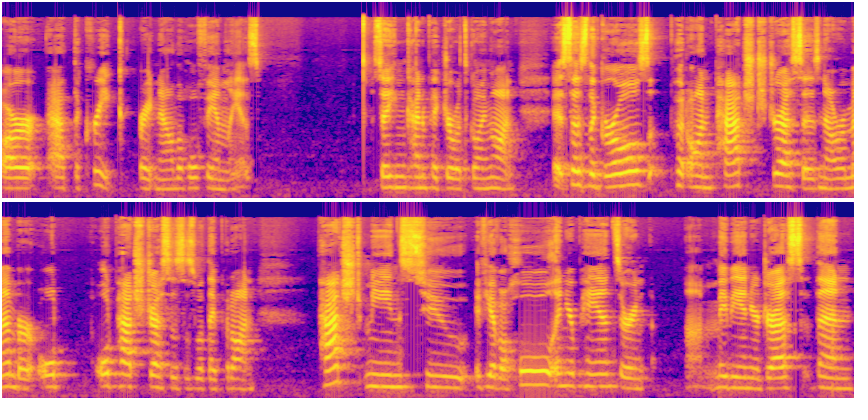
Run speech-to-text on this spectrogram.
are at the creek right now, the whole family is. So you can kind of picture what's going on. It says the girls put on patched dresses. Now remember, old old patched dresses is what they put on. Patched means to if you have a hole in your pants or in, um, maybe in your dress, then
